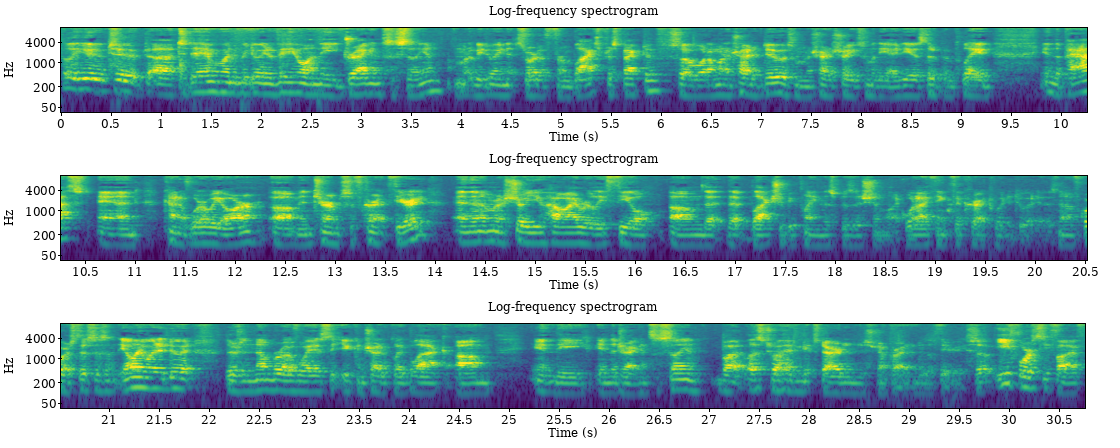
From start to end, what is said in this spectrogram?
Hello YouTube, uh, today I'm going to be doing a video on the Dragon Sicilian. I'm going to be doing it sort of from Black's perspective. So what I'm going to try to do is I'm going to try to show you some of the ideas that have been played in the past and kind of where we are um, in terms of current theory. And then I'm going to show you how I really feel um, that, that Black should be playing this position, like what I think the correct way to do it is. Now of course this isn't the only way to do it. There's a number of ways that you can try to play Black. Um, in the in the Dragon Sicilian. But let's go ahead and get started and just jump right into the theory. So e4, c5,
